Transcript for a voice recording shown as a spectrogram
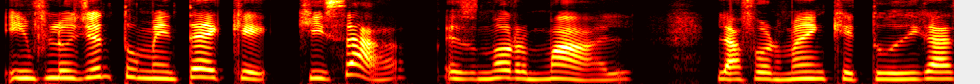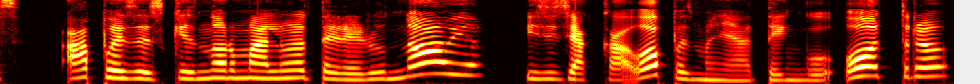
influye en tu mente de que quizá es normal la forma en que tú digas, ah, pues es que es normal uno tener un novio y si se acabó, pues mañana tengo otro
